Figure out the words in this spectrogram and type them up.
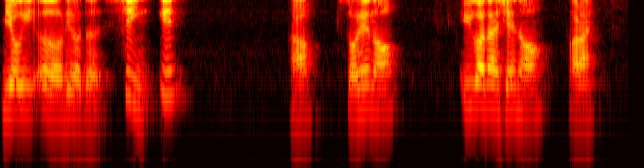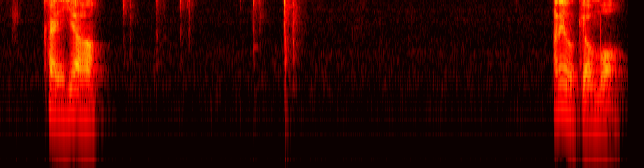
六一二六的信音。好，昨天哦，预告在先哦，好来看一下哈。那你有强不？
